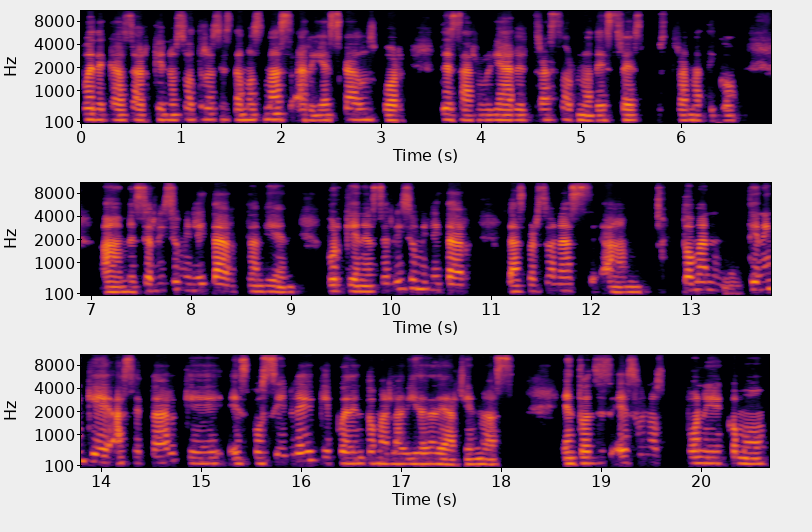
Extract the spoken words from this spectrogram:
puede causar que nosotros estamos más arriesgados por desarrollar el trastorno de estrés postraumático. El servicio militar también, porque en el servicio militar las personas toman, tienen que aceptar que es posible que pueden tomar la vida de alguien más. Entonces, eso nos pone como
